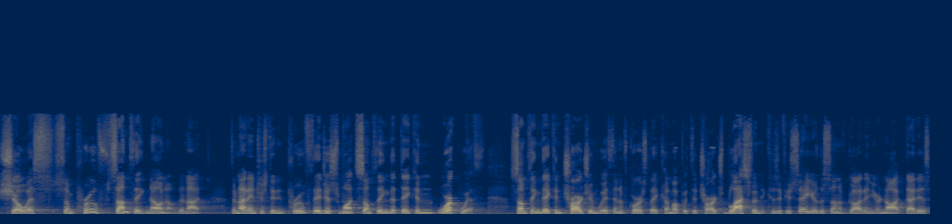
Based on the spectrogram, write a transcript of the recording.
Show us some proof, something. No, no, they're not. They're not interested in proof. They just want something that they can work with, something they can charge him with, and of course they come up with the charge blasphemy. Because if you say you're the Son of God and you're not, that is,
